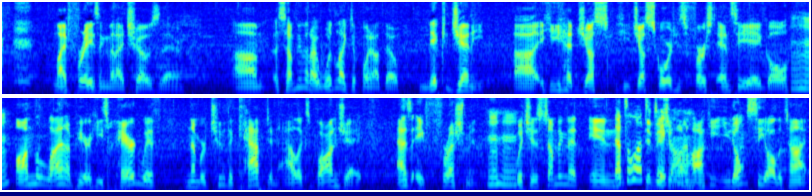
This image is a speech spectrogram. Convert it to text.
my phrasing that I chose there. Um, something that I would like to point out, though, Nick Jenny, uh, he had just he just scored his first NCAA goal. Mhm. On the lineup here, he's paired with number two, the captain, Alex Bonje, as a freshman, Mhm. which is something that in That's a lot Division One on. hockey you don't see all the time.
